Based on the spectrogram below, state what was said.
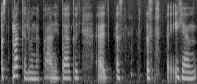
azt meg kell ünnepelni. Tehát, hogy ez, ez igen,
